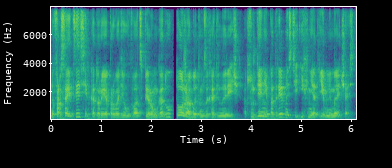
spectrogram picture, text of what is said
На форсайт-сессиях, которые я проводил в 2021 году, тоже об этом заходила речь. Обсуждение потребностей – их неотъемлемая часть.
